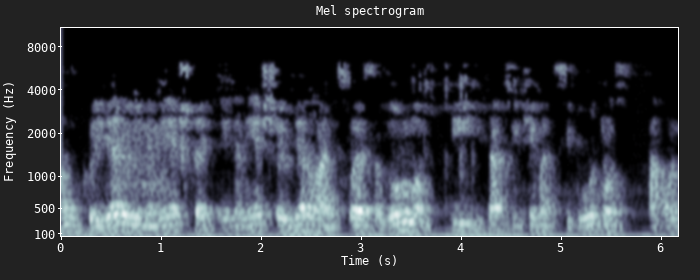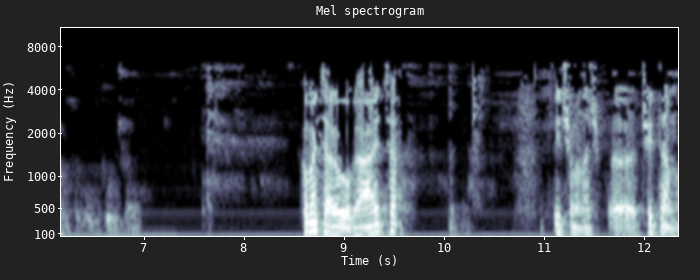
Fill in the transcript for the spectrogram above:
oni koji vjeruju i ne miješaju, i ne miješaju vjerovanje svoje sa zulumom, ti i takvi će imati sigurnost, a oni su upućeni. Komentar ovog ajeta. Ićemo, znači, čitamo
